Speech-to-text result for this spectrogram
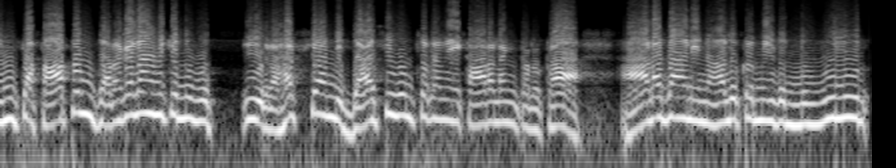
ఇంత పాపం జరగడానికి నువ్వు ఈ రహస్యాన్ని దాచి ఉంచడమే కారణం కనుక ఆడదాని నాలుక మీద నువ్వులు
